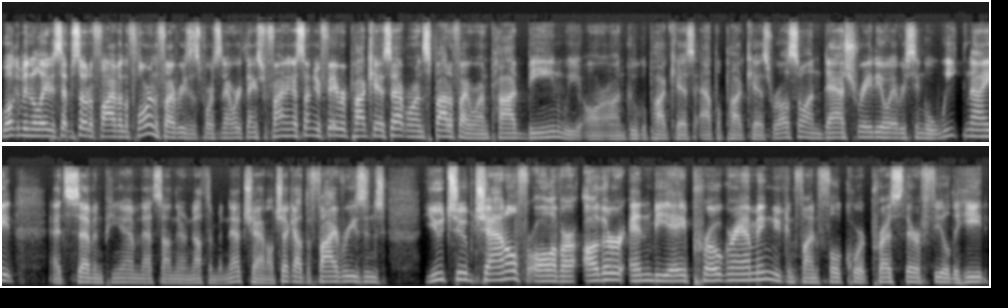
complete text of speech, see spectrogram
Welcome to the latest episode of Five on the Floor on the Five Reasons Sports Network. Thanks for finding us on your favorite podcast app. We're on Spotify, we're on Podbean, we are on Google Podcasts, Apple Podcasts. We're also on Dash Radio every single weeknight at 7 p.m. That's on their Nothing But Net channel. Check out the Five Reasons YouTube channel for all of our other NBA programming. You can find Full Court Press there, Feel the Heat,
